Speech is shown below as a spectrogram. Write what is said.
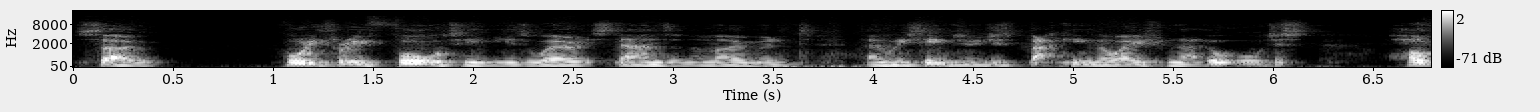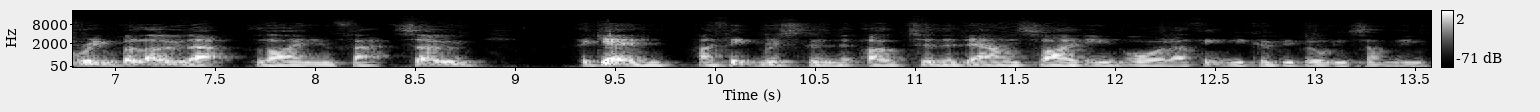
so 43.40 is where it stands at the moment, and we seem to be just backing away from that, or, or just hovering below that line, in fact. So again, I think risk to the, uh, to the downside in oil. I think we could be building something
